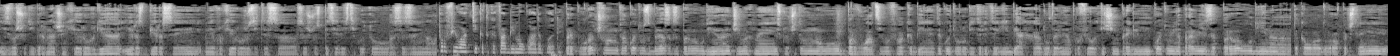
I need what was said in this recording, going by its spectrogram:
извършват и гръбначна хирургия и разбира се, неврохирурзите са също специалисти, които се занимават. Профилактиката каква би могла да бъде? Препоръчвам това, което забелязах за първа година е, че имахме изключително много първолаци в кабинете, които родителите ги бяха довели на профилактични прегледи, което ми направи за първа година такова добро впечатление.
